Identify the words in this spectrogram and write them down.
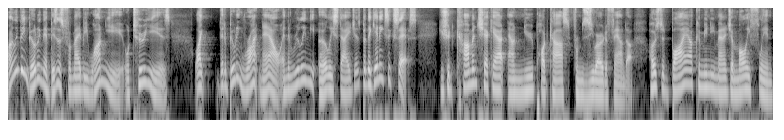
only been building their business for maybe one year or two years, like that are building right now and they're really in the early stages, but they're getting success you should come and check out our new podcast, From Zero to Founder, hosted by our community manager, Molly Flynn.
